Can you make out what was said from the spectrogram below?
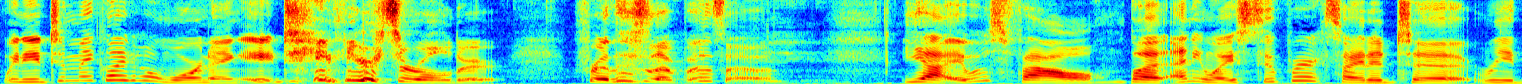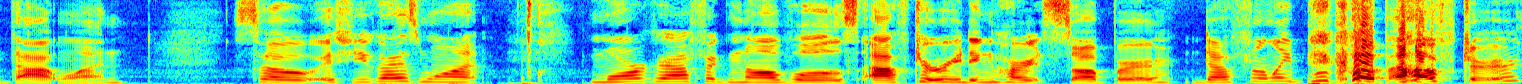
we need to make like a warning, 18 years or older, for this episode. Yeah, it was foul. But anyway, super excited to read that one. So if you guys want more graphic novels after reading Heartstopper, definitely pick up after.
